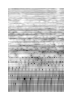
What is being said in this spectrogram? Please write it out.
world.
